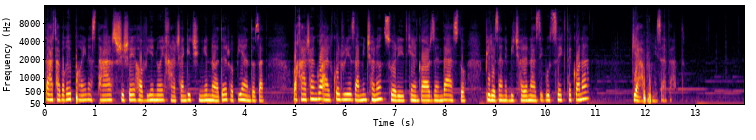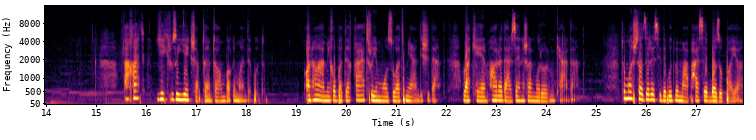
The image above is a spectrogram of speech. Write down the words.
در طبقه پایین از ترس شیشه حاوی نوعی خرچنگ چینی نادر را بیاندازد و خرچنگ و الکل روی زمین چنان سرید که انگار زنده است و پیرزن بیچاره نزدیک بود سکته کند گپ می‌زدند. فقط یک روز و یک شب تا امتحان باقی مانده بود آنها عمیق و با دقت روی موضوعات می اندیشیدند و کرمها را در ذهنشان مرور می کردند. توماش تازه رسیده بود به مبحث بازو پایان.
